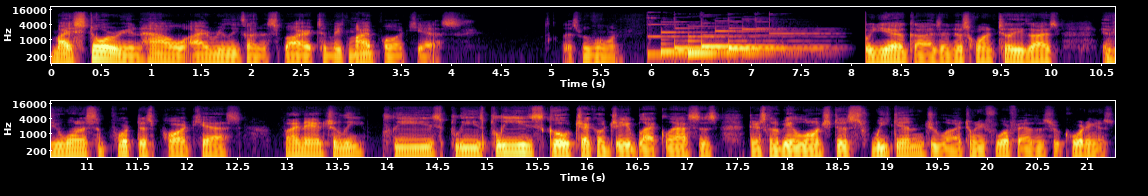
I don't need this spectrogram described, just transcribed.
my story and how I really got inspired to make my podcast. Let's move on. Well, yeah, guys, I just want to tell you guys if you want to support this podcast financially, please, please, please go check out J Black Glasses. There's going to be a launch this weekend, July 24th, as this recording is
